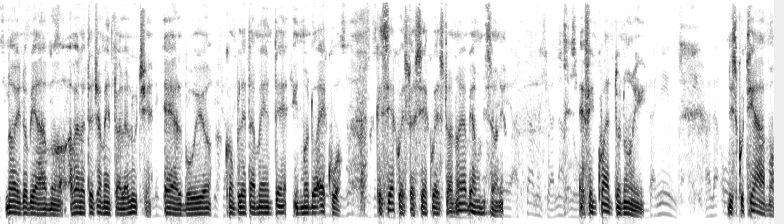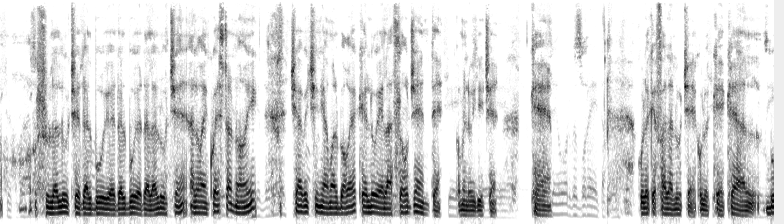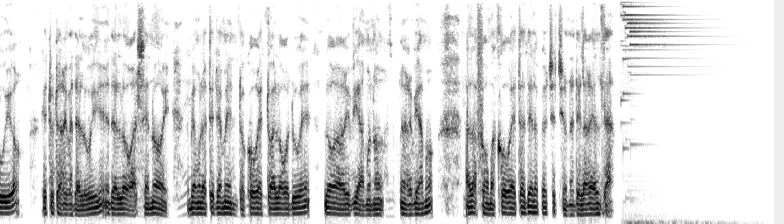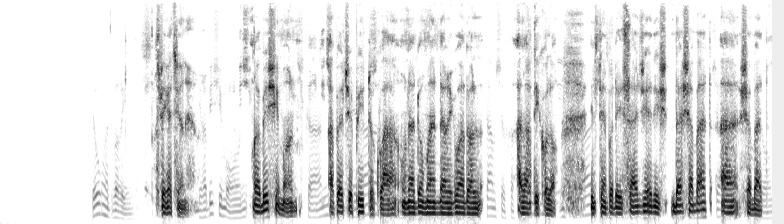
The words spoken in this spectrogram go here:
noi dobbiamo avere l'atteggiamento alla luce e al buio completamente in modo equo, che sia questo sia questo, noi abbiamo bisogno. E fin quanto noi discutiamo sulla luce dal buio e dal buio dalla luce, allora in questo noi ci avviciniamo al Bore che lui è la sorgente, come lui dice, che è quello che fa la luce, quello che crea il buio, che tutto arriva da lui ed allora se noi abbiamo l'atteggiamento corretto a loro due, loro arriviamo, no? arriviamo alla forma corretta della percezione della realtà. Spiegazione. Rabbi Shimon ha percepito qua una domanda riguardo al, all'articolo. Il tempo dei saggi è di, da Shabbat a Shabbat,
